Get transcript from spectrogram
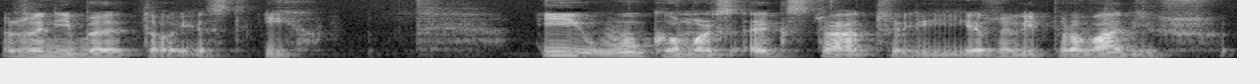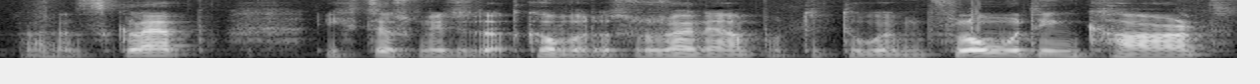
że niby to jest ich. I WooCommerce Extra, czyli jeżeli prowadzisz e, sklep i chcesz mieć dodatkowe rozróżnienia pod tytułem floating card,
